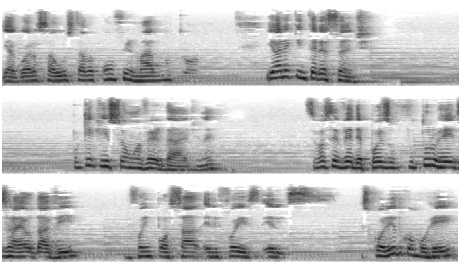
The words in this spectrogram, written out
e agora Saul estava confirmado no trono. E olha que interessante. Por que, que isso é uma verdade, né? Se você vê depois o futuro rei de Israel, Davi, ele foi empossado, ele foi ele, escolhido como rei,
